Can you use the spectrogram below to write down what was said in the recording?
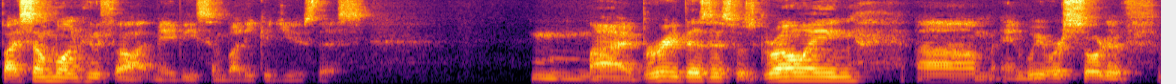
by someone who thought maybe somebody could use this. My brewery business was growing um, and we were sort of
